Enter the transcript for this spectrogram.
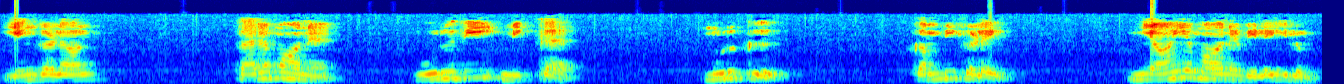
எங்களால் தரமான உறுதி மிக்க முறுக்கு கம்பிகளை நியாயமான விலையிலும்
